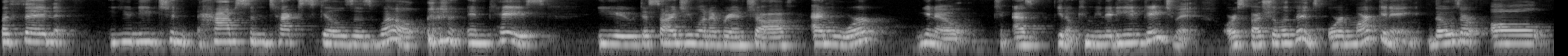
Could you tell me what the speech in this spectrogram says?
But then you need to have some tech skills as well in case you decide you want to branch off and work, you know, as, you know, community engagement or special events or marketing. Those are all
